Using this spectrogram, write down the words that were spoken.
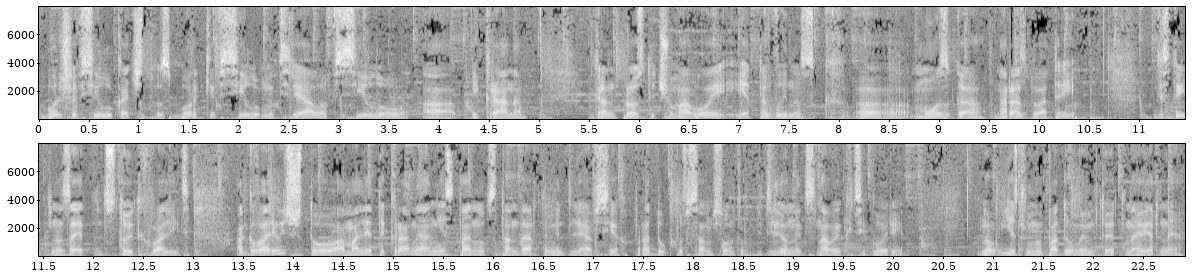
Больше в силу качества сборки, в силу материалов, в силу э, экрана. Экран просто чумовой, и это вынос э, мозга на раз, два, три. Действительно, за это стоит хвалить. Оговорюсь, что AMOLED-экраны, они станут стандартными для всех продуктов Samsung определенной ценовой категории. Ну, если мы подумаем, то это, наверное,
